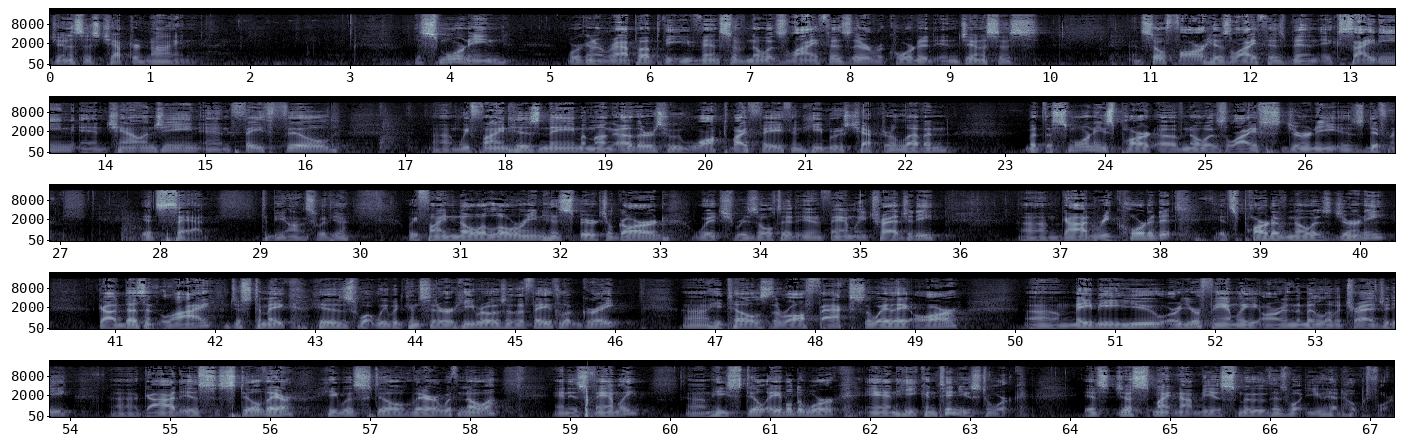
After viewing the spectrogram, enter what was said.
Genesis chapter 9. This morning, we're going to wrap up the events of Noah's life as they're recorded in Genesis. And so far, his life has been exciting and challenging and faith filled. Um, we find his name among others who walked by faith in Hebrews chapter 11. But this morning's part of Noah's life's journey is different. It's sad to be honest with you. We find Noah lowering his spiritual guard, which resulted in family tragedy. Um, God recorded it, it's part of Noah's journey. God doesn't lie just to make his, what we would consider heroes of the faith, look great. Uh, he tells the raw facts the way they are. Um, maybe you or your family are in the middle of a tragedy. Uh, God is still there. He was still there with Noah and his family. Um, he's still able to work, and he continues to work. It just might not be as smooth as what you had hoped for.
